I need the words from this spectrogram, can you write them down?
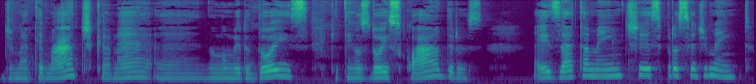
de matemática, né, é, no número 2, que tem os dois quadros, é exatamente esse procedimento.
